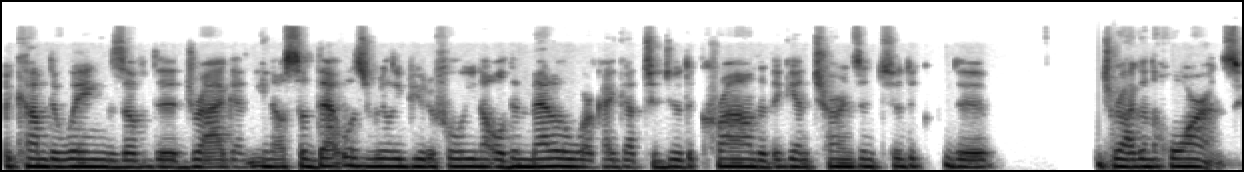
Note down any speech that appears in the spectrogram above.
become the wings of the dragon you know? So that was really beautiful you know all the metal work i got to do the crown that again turns into the the dragon horns.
